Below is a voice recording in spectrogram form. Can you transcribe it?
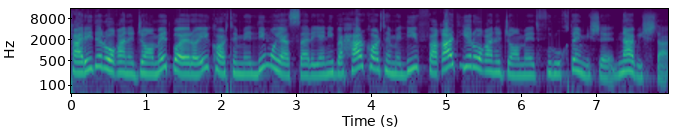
خرید روغن جامد با ارائه کارت ملی میسره یعنی به هر کارت ملی فقط یه روغن جامد فروخته میشه نه بیشتر.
